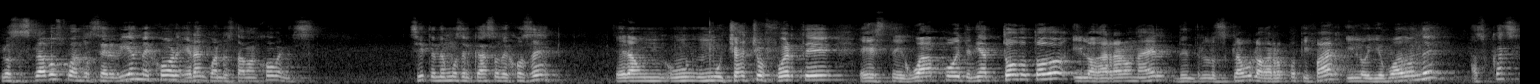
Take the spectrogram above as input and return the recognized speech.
los esclavos cuando servían mejor eran cuando estaban jóvenes. Sí, tenemos el caso de José. Era un, un, muchacho fuerte, este, guapo, y tenía todo, todo, y lo agarraron a él. De entre los esclavos lo agarró Potifar y lo llevó a dónde? A su casa,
